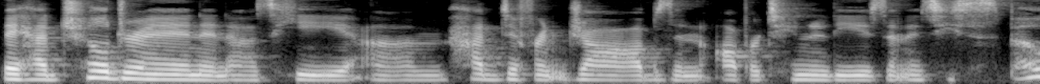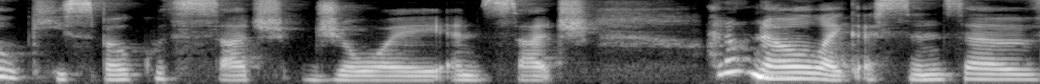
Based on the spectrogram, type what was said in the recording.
they had children and as he um, had different jobs and opportunities. And as he spoke, he spoke with such joy and such I don't know, like a sense of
